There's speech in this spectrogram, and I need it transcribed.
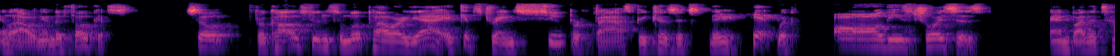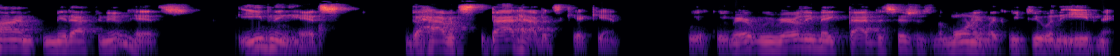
allowing them to focus. So for college students and willpower, yeah, it gets drained super fast because it's they're hit with all these choices. And by the time mid afternoon hits, evening hits, the habits, the bad habits kick in. We, we, we rarely make bad decisions in the morning like we do in the evening.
